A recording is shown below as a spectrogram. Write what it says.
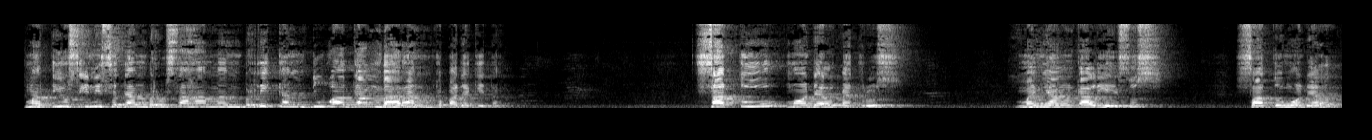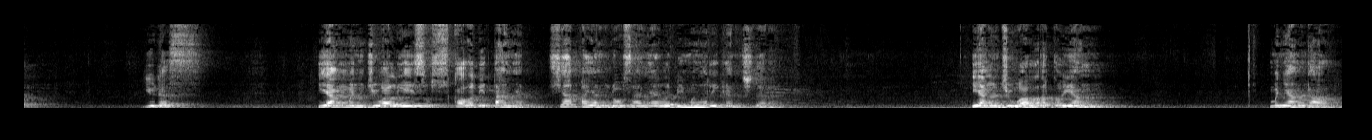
Matius ini sedang berusaha memberikan dua gambaran kepada kita. Satu model Petrus menyangkal Yesus, satu model Yudas yang menjual Yesus. Kalau ditanya, siapa yang dosanya lebih mengerikan, saudara? Yang jual atau yang menyangkal.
